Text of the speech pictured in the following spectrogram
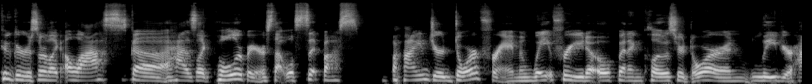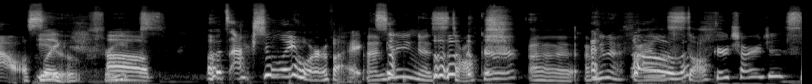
cougars or like Alaska has like polar bears that will sit bus behind your door frame and wait for you to open and close your door and leave your house. Like Ew, freaks. um, Oh, it's actually horrifying. I'm getting a stalker. Uh, I'm gonna file Oh. stalker charges.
